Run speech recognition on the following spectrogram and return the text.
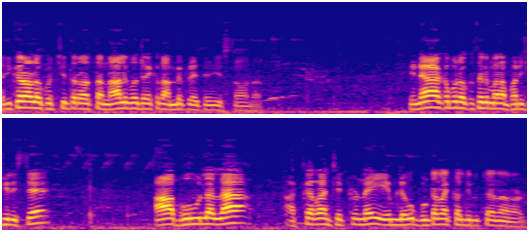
అధికారంలోకి వచ్చిన తర్వాత నాలుగు వందల ఎకరాలు అమ్మే ప్రయత్నం చేస్తూ ఉన్నారు. నినాకమును ఒకసారి మనం పరిశీలిస్తే ఆ భూములల్లా అక్కర్రాని చెట్లున్నాయి ఏం లేవు గుంటలక్కలు తిరుగుతాయని అన్నాడు.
